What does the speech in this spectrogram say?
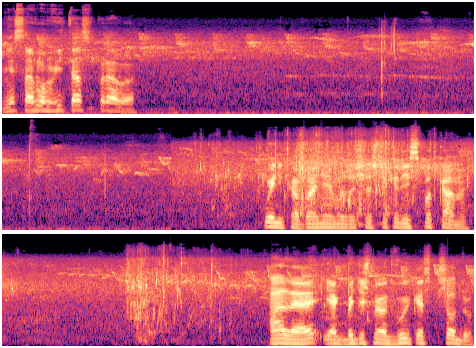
Niesamowita sprawa. Płyń kabanie, może się jeszcze kiedyś spotkamy. Ale jak będziesz miał dwójkę z przodu.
